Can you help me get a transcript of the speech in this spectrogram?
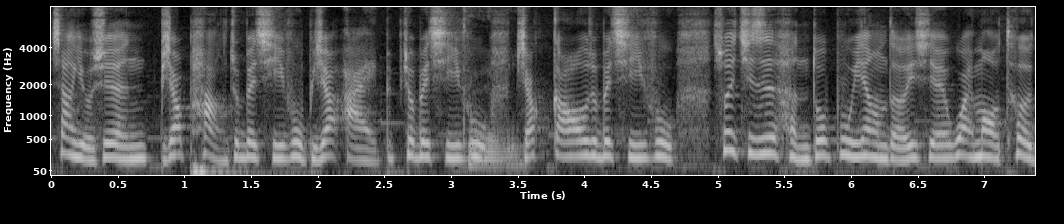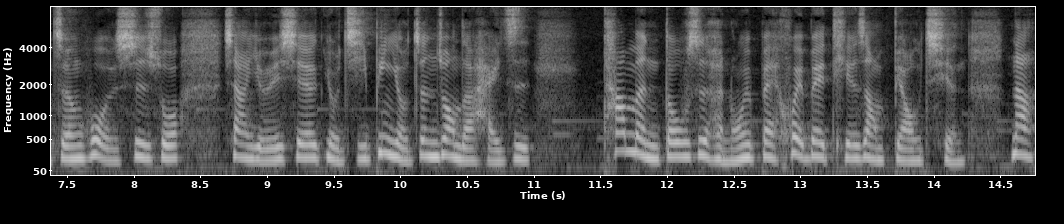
像有些人比较胖就被欺负，比较矮就被欺负，比较高就被欺负。所以其实很多不一样的一些。外貌特征，或者是说，像有一些有疾病、有症状的孩子，他们都是很容易被会被贴上标签。那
